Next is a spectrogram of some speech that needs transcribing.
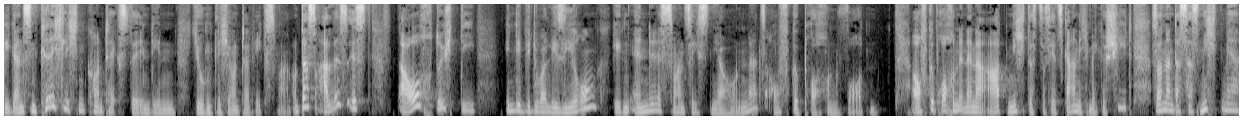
die ganzen kirchlichen Kontexte, in denen Jugendliche unterwegs waren. Und das alles ist auch durch die Individualisierung gegen Ende des 20. Jahrhunderts aufgebrochen worden. Aufgebrochen in einer Art nicht, dass das jetzt gar nicht mehr geschieht, sondern dass das nicht mehr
